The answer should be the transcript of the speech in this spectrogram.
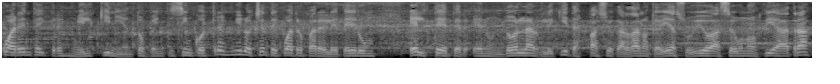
43.525, 3.084 para el Ethereum, el Tether en un dólar, le quita espacio Cardano que había subido hace unos días atrás,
